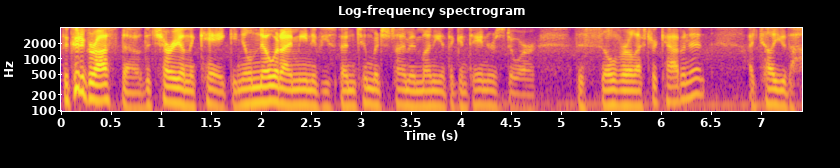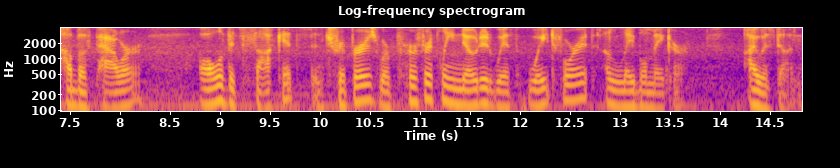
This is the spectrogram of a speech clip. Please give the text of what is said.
The coup de grace, though, the cherry on the cake, and you'll know what I mean if you spend too much time and money at the container store, the silver electric cabinet, I tell you, the hub of power, all of its sockets and trippers were perfectly noted with, wait for it, a label maker. I was done.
